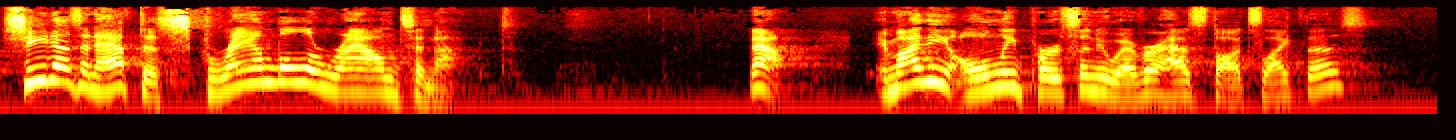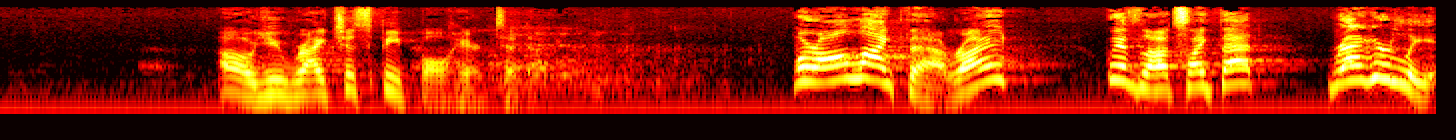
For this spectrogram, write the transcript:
she doesn't have to scramble around tonight. Now, am I the only person who ever has thoughts like this? Oh, you righteous people here today. We're all like that, right? We have thoughts like that regularly,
